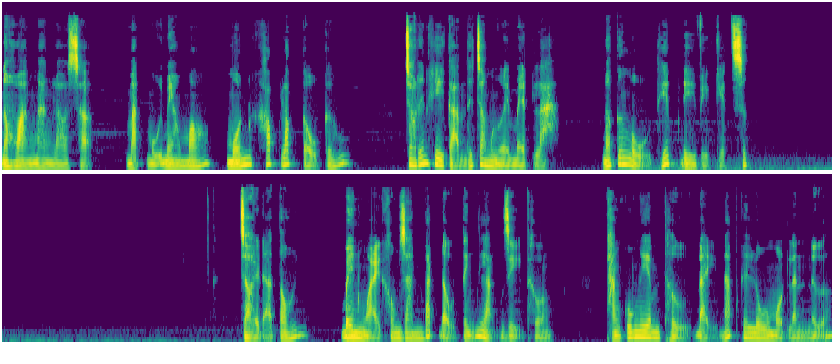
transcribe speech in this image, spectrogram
Nó hoang mang lo sợ, Mặt mũi méo mó, Muốn khóc lóc cầu cứu. Cho đến khi cảm thấy trong người mệt lạ, Nó cứ ngủ thiếp đi vì kiệt sức. Trời đã tối, Bên ngoài không gian bắt đầu tĩnh lặng dị thường. Thằng cô nghiêm thử đẩy nắp cái lô một lần nữa,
